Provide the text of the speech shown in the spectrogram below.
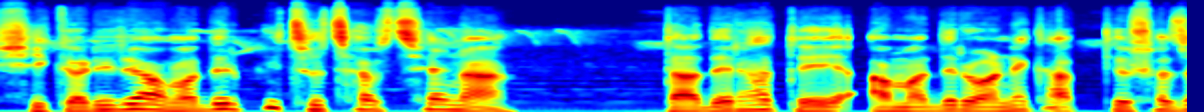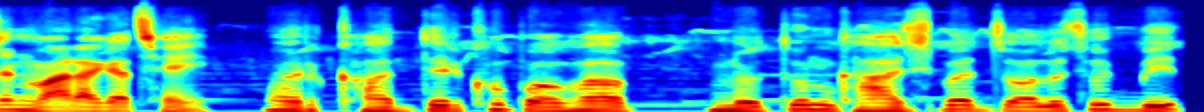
শিকারীরা আমাদের পিছু ছাড়ছে না। তাদের হাতে আমাদের অনেক আত্মীয় স্বজন মারা গেছে। আর খাদ্যের খুব অভাব। নতুন ঘাস বা জলজ উদ্ভিদ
